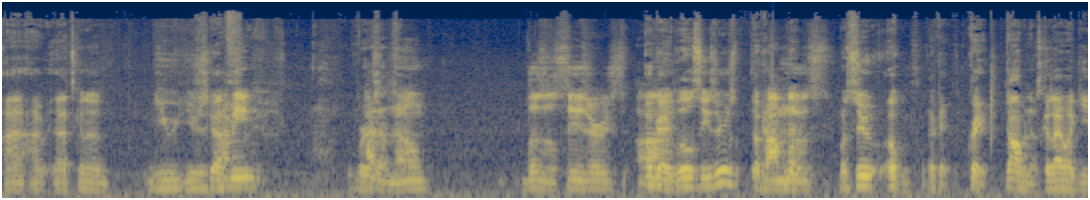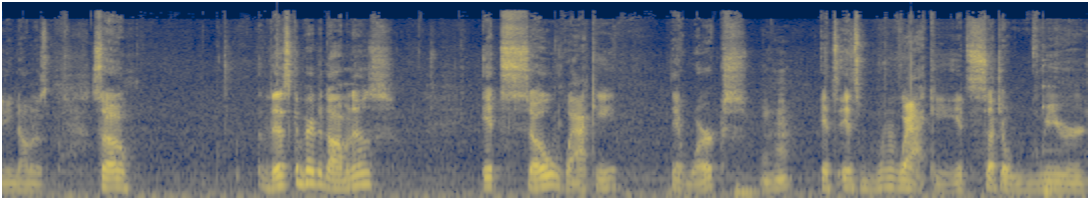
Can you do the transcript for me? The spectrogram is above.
I, I that's gonna. You you just got. I mean, I don't know. Little Caesars. Um, Okay, Little Caesars. Okay, Domino's. Let's do. Oh, okay, great. Domino's, because I like eating Domino's. So, this compared to Domino's, it's so wacky. It works. Mm-hmm. It's it's wacky. It's such a weird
